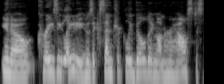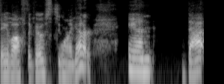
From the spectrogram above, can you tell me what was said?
you know, crazy lady who's eccentrically building on her house to stave off the ghosts who want to get her. And that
